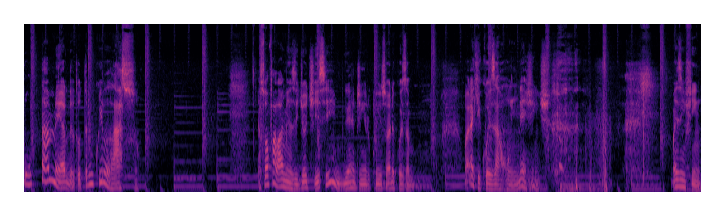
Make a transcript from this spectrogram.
puta merda, eu tô tranquilaço. É só falar minhas idiotices e ganhar dinheiro com isso. Olha coisa. Olha que coisa ruim, né, gente? Mas enfim.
